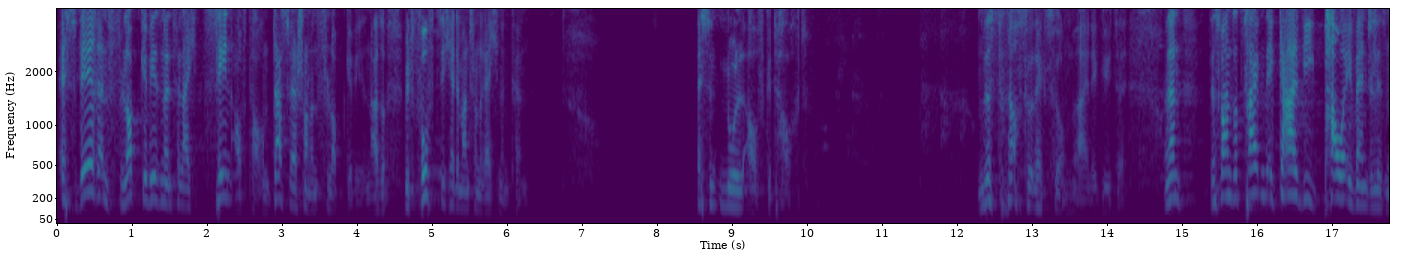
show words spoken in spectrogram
es wäre ein Flop gewesen, wenn vielleicht zehn auftauchen. Das wäre schon ein Flop gewesen. Also mit 50 hätte man schon rechnen können. Es sind null aufgetaucht. Und das ist dann auch so, denkst du, oh meine Güte. Und dann, das waren so Zeiten, egal wie Power Evangelism.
